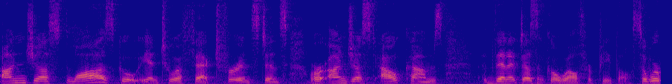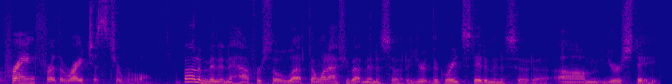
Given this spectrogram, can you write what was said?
unjust laws go into effect, for instance, or unjust outcomes, then it doesn't go well for people. So we're praying for the righteous to rule. About a minute and a half or so left. I want to ask you about Minnesota. You're the great state of Minnesota, um, your state.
